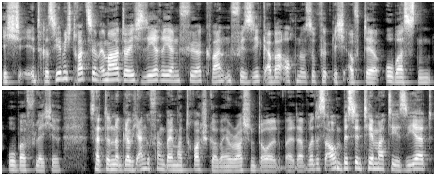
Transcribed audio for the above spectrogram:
Ich interessiere mich trotzdem immer durch Serien für Quantenphysik, aber auch nur so wirklich auf der obersten Oberfläche. Es hat dann, glaube ich, angefangen bei Matroschka, bei Russian Doll, weil da wird es auch ein bisschen thematisiert.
